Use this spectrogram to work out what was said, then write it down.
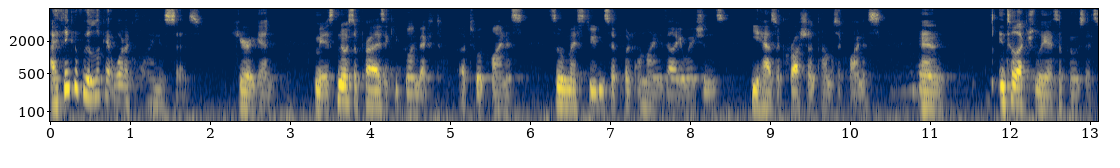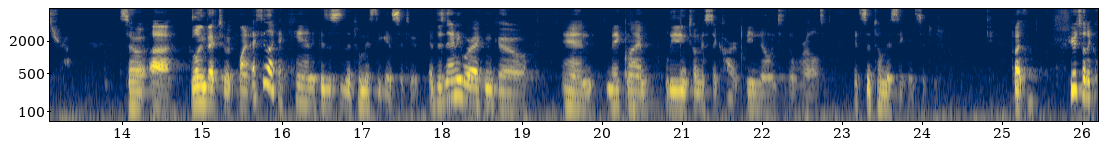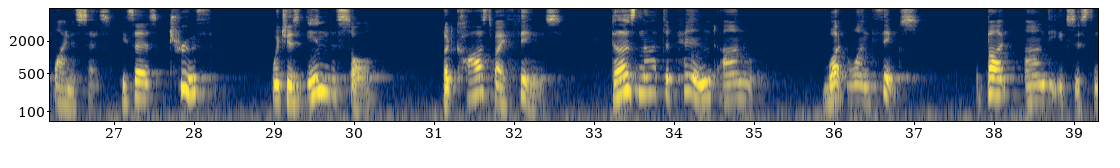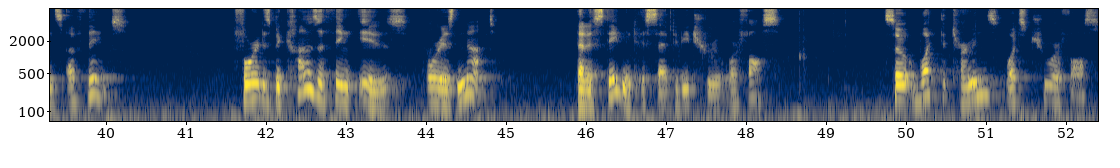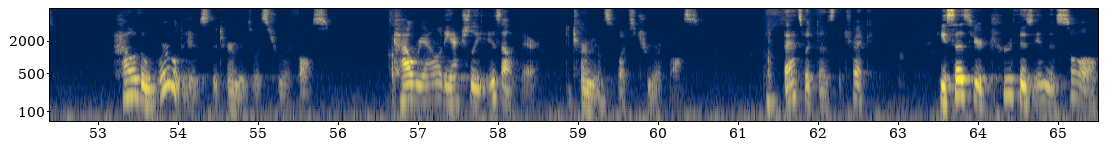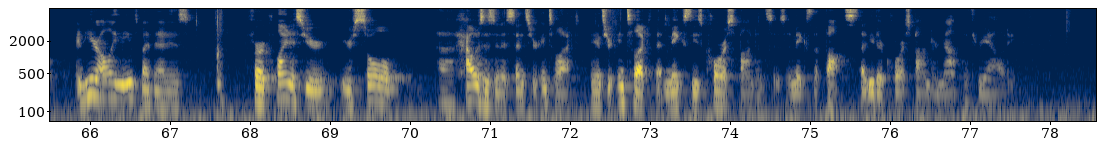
I think if we look at what Aquinas says, here again, I mean, it's no surprise I keep going back to, uh, to Aquinas. Some of my students have put on my evaluations he has a crush on Thomas Aquinas. And intellectually, I suppose that's true. So uh, going back to Aquinas, I feel like I can because this is the Thomistic Institute. If there's anywhere I can go and make my bleeding Thomistic heart be known to the world, it's the Thomistic Institute. But here's what Aquinas says. He says, truth, which is in the soul, but caused by things, does not depend on what one thinks, but on the existence of things. For it is because a thing is or is not that a statement is said to be true or false. So, what determines what's true or false? How the world is determines what's true or false. How reality actually is out there determines what's true or false. That's what does the trick. He says here, truth is in the soul, and here all he means by that is for Aquinas, your, your soul uh, houses, in a sense, your intellect. And it's your intellect that makes these correspondences. It makes the thoughts that either correspond or not with reality.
